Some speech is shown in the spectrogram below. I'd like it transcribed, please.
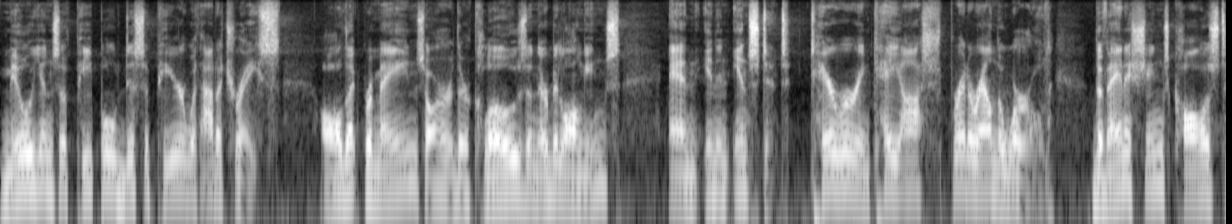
Millions of people disappear without a trace. All that remains are their clothes and their belongings, and in an instant, terror and chaos spread around the world. The vanishings caused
